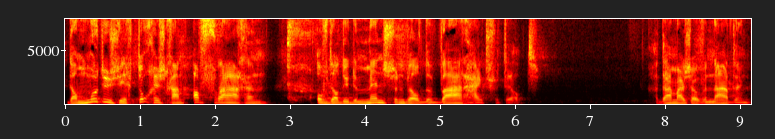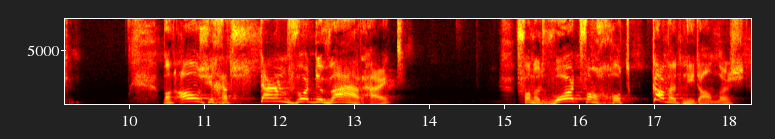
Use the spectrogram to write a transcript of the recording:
Dan moet u zich toch eens gaan afvragen of dat u de mensen wel de waarheid vertelt. Ga daar maar eens over nadenken. Want als je gaat staan voor de waarheid van het woord van God, kan het niet anders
